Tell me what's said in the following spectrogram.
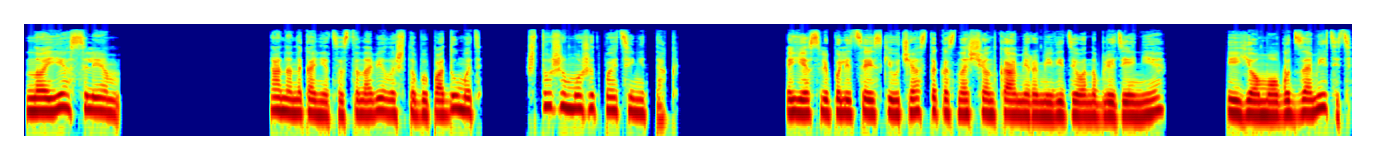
Но если... Она, наконец, остановилась, чтобы подумать, что же может пойти не так. Если полицейский участок оснащен камерами видеонаблюдения, ее могут заметить.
